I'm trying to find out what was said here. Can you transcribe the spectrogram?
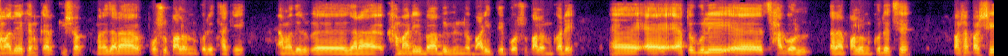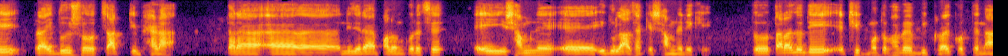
আমাদের এখানকার কৃষক মানে যারা পশু পালন করে থাকে, আমাদের যারা খামারি বা বিভিন্ন বাড়িতে পশু পালন করে এতগুলি ছাগল তারা পালন করেছে। পাশাপাশি প্রায় দুইশো চারটি ভেড়া তারা নিজেরা পালন করেছে। এই সামনে ঈদুল আজহাকে সামনে রেখে। তো তারা যদি ঠিক মতো ভাবে বিক্রয় করতে না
